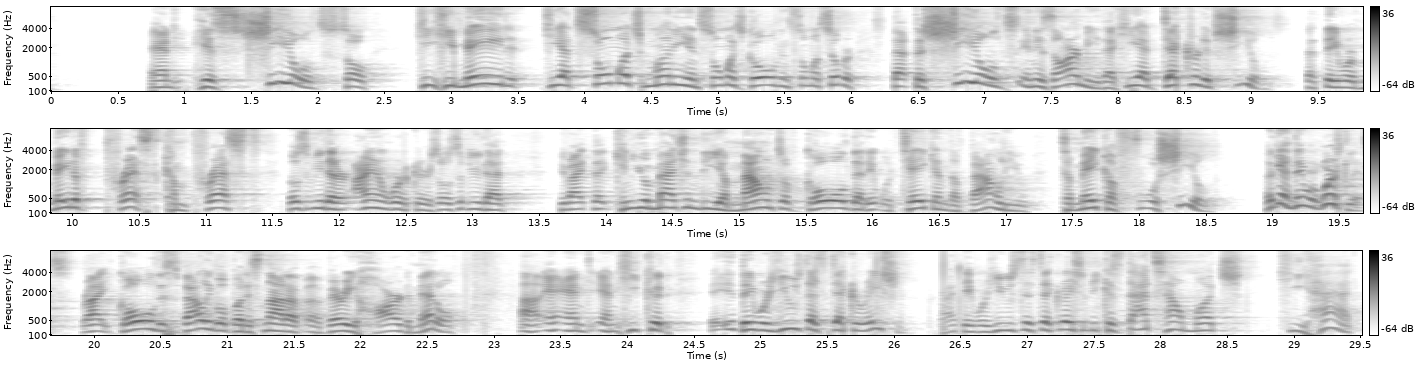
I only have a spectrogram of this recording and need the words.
and his shields. So he he made he had so much money and so much gold and so much silver that the shields in his army that he had decorative shields that they were made of pressed, compressed. Those of you that are iron workers, those of you that right, that can you imagine the amount of gold that it would take and the value to make a full shield? Again, they were worthless, right? Gold is valuable, but it's not a, a very hard metal. Uh, and, and he could, they were used as decoration, right? They were used as decoration because that's how much he had.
